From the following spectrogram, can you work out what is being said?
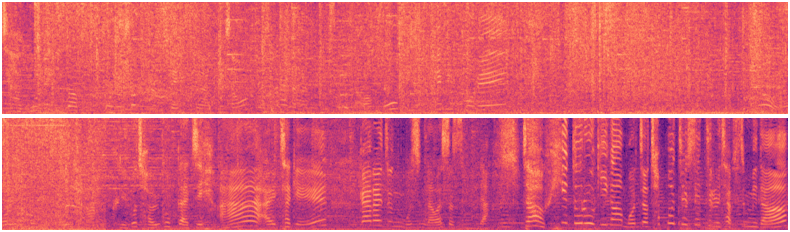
자 요맹이가 무조건을 썼는데 그 안에서 또 살아나가는 모습도 나왔고 헤비콜의 그리고 절구까지 아 알차게 깔아주는 모습 나왔었습니다. 자 휘두르기가 먼저 첫 번째 세트를 잡습니다.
